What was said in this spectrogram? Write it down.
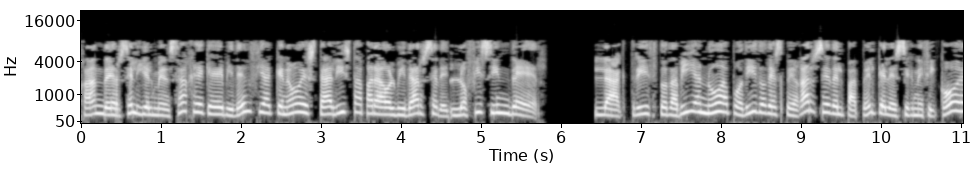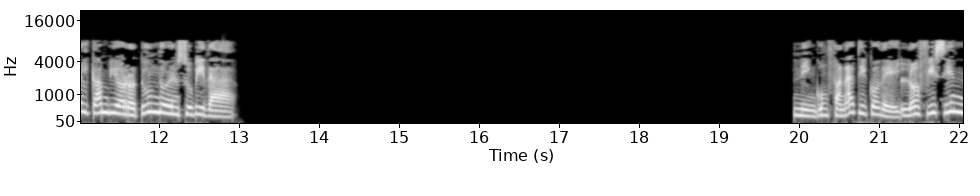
Handersel y el mensaje que evidencia que no está lista para olvidarse de Lofi Cinder. La actriz todavía no ha podido despegarse del papel que le significó el cambio rotundo en su vida. Ningún fanático de Love is in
